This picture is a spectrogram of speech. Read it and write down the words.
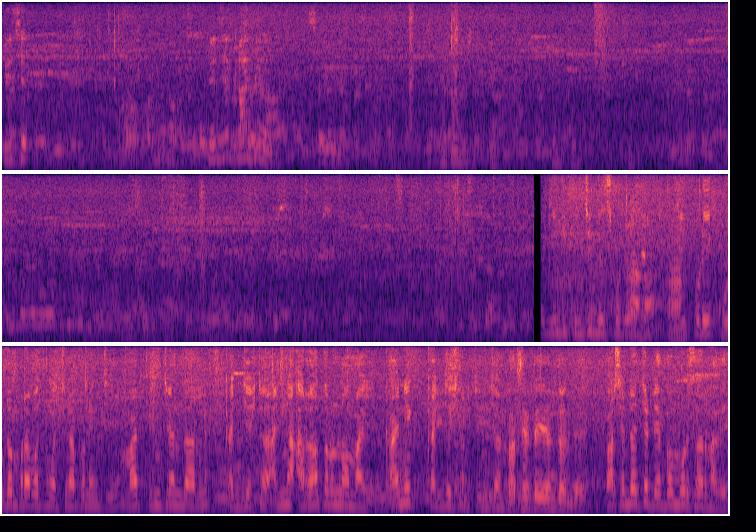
पीछे पीछे कहाँ चला साइड పింఛన్ తీసుకుంటున్నాను. ఇప్పుడు ఈ కూటమి ప్రభుత్వం వచ్చినప్పటి నుంచి మా పింఛన్దారులు కట్ చేసినారు అన్ని అర్హతలు ఉన్నాయి మాకు కానీ కట్ చేసిన పింఛన్. పర్సెంటేజ్ ఎంత ఉంది? పర్సెంట్ వచ్చి డెబ్బై మూడు సార్ నాది.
